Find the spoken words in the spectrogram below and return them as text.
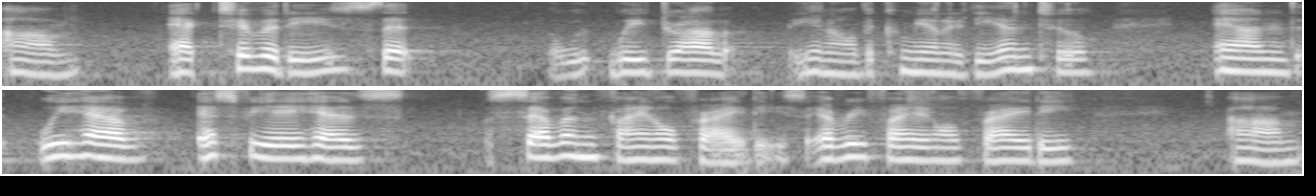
um, activities that we draw, you know, the community into. And we have, SVA has seven final Fridays, every final Friday um,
